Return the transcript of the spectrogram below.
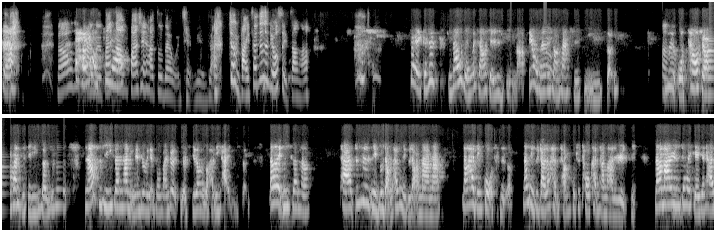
对啊，然后后来回班上发现他坐在我前面，这样就很白痴，就是流水账啊。对，可是你知道为什么会想要写日记吗？因为我很喜欢看实习医生，就是我超喜欢看实习医生，就是然后实习医生他里面就有演说，反正就有其中一个很厉害的医生，那个医生呢，他就是女主角，她是女主角的妈妈，然后她已经过世了，那女主角就很常回去偷看她妈的日记，然后妈日记就会写一些她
